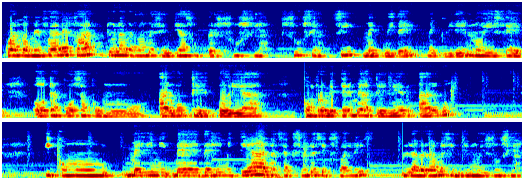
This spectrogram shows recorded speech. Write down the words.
Cuando me fue a dejar, yo la verdad me sentía súper sucia, sucia. Sí, me cuidé, me cuidé, no hice otra cosa como algo que podría comprometerme a tener algo. Y como me, me delimité a las acciones sexuales, la verdad me sentí muy sucia.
